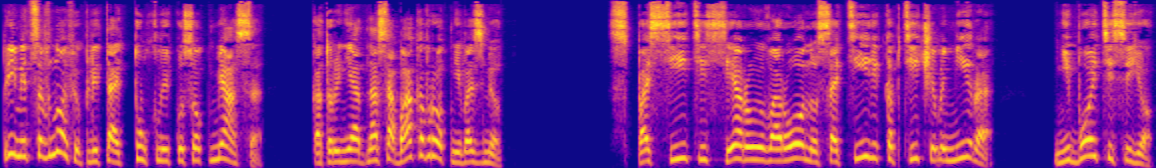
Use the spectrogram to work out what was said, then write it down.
примется вновь уплетать тухлый кусок мяса, который ни одна собака в рот не возьмет. Спасите серую ворону, сатирика птичьего мира. Не бойтесь ее.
